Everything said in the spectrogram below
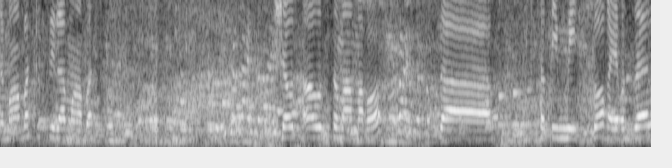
yan, mga bastos sila, mga bastos. Shout out sa mama ko, sa sa teammates ko, kay Rosel,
